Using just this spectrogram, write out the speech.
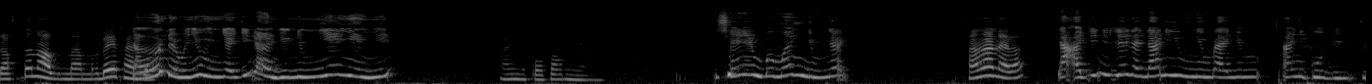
Raftan aldım ben bunu beyefendi. Daha da beni oyuncaktan aldım. Niye yedin? Aynı babam ya. Senin baban kim lan? Sana ne lan? Ya acı güzel lan yiyeyim ben. Aynı koduştu.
